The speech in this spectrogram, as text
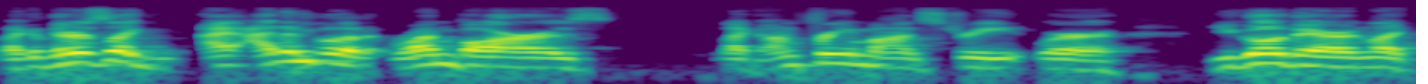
Like there's like I, I know people that run bars like on Fremont Street where you go there and like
